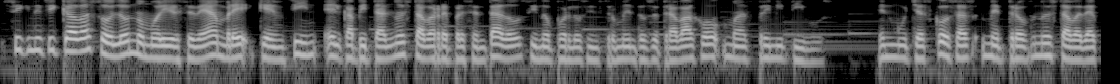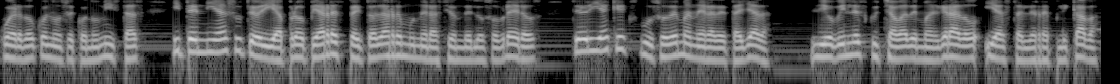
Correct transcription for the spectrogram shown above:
significaba solo no morirse de hambre, que en fin el capital no estaba representado sino por los instrumentos de trabajo más primitivos. En muchas cosas, Metrov no estaba de acuerdo con los economistas y tenía su teoría propia respecto a la remuneración de los obreros, teoría que expuso de manera detallada. Liobin le escuchaba de mal grado y hasta le replicaba,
